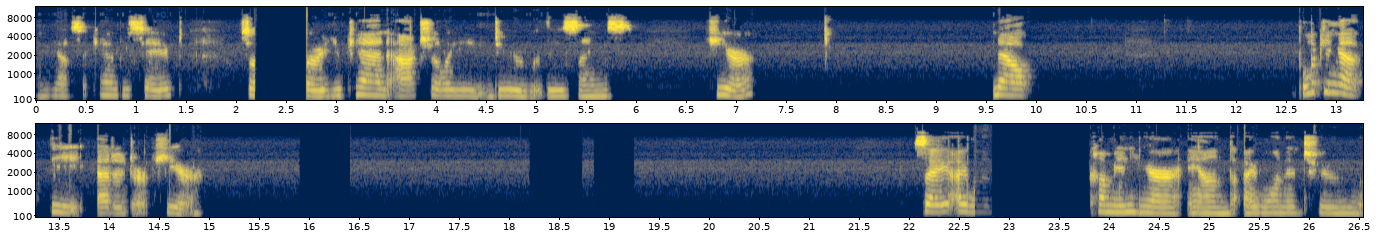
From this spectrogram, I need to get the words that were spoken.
And yes it can be saved. So you can actually do these things here. Now looking at the editor here. Say I wanted to come in here and I wanted to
